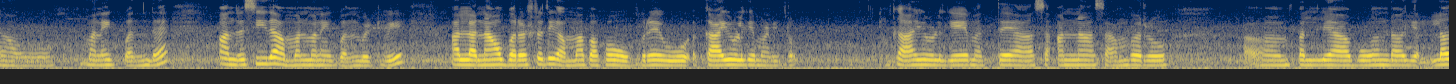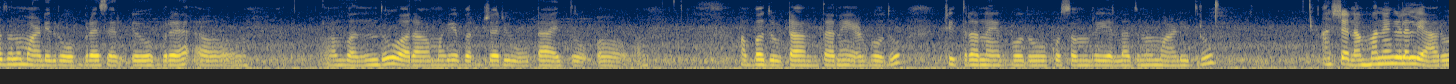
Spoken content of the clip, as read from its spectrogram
ನಾವು ಮನೆಗೆ ಬಂದೆ. ಅಂದರೆ ಸೀದಾ ಅಮ್ಮನ ಮನೆಗೆ ಬಂದುಬಿಟ್ವಿ. ಅಲ್ಲ, ನಾವು ಬರೋಷ್ಟೊತ್ತಿಗೆ ಅಮ್ಮ, ಪಾಪ ಒಬ್ಬರೇ ಕಾಯಿ ಹೋಳಿಗೆ ಮಾಡಿದರು. ಕಾಯಿ ಹೋಳಿಗೆ ಮತ್ತು ಆ ಸ, ಅನ್ನ, ಸಾಂಬಾರು ಪಲ್ಯ, ಬೋಂಡ ಎಲ್ಲದೂ ಮಾಡಿದರು ಒಬ್ಬರೇ ಸೇರಿ ಒಬ್ಬರೇ ಬಂದು ಆರಾಮಾಗೆ ಭರ್ಜರಿ ಊಟ ಆಯಿತು. ಹಬ್ಬದ ಊಟ ಅಂತಲೇ ಹೇಳ್ಬೋದು. ಚಿತ್ರಾನ್ನ ಇರ್ಬೋದು, ಕೋಸಂಬರಿ ಎಲ್ಲದನ್ನು ಮಾಡಿದರು. ಅಷ್ಟೇ, ನಮ್ಮ ಮನೆಗಳಲ್ಲಿ ಯಾರೂ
